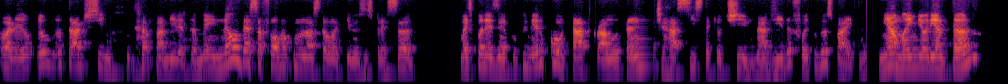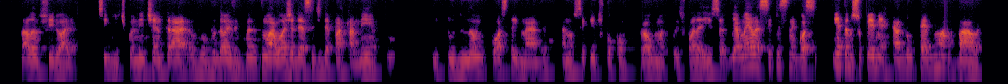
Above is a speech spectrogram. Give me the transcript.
Olha, eu, eu, eu trago sim da família também, não dessa forma como nós estamos aqui nos expressando, mas, por exemplo, o primeiro contato com a luta antirracista que eu tive na vida foi com meus pais. Né? Minha mãe me orientando, falando, filho, olha, é seguinte, quando a gente entrar, vou, vou dar um exemplo, quando numa loja dessa de departamento e tudo, não encosta em nada, a não ser que a gente for comprar alguma coisa fora isso. Minha mãe, ela é sempre esse negócio, entra no supermercado, não pega uma bala,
